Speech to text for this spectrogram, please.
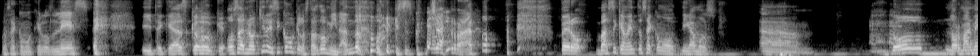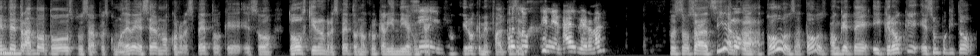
O sea, como que los lees y te quedas como que, o sea, no quiero decir como que lo estás dominando, porque se escucha Sí. raro, pero básicamente, o sea, como, digamos, am, yo normalmente trato a todos, pues, a- pues como debe de ser, ¿no? Con respeto, que eso, todos quieren respeto, no creo que alguien diga que, Sí. "Ay, no quiero que me falte Pues ese no general, ¿verdad? pues, o sea, sí, a, a- a todos, a todos. Aunque te, y creo que es un poquito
